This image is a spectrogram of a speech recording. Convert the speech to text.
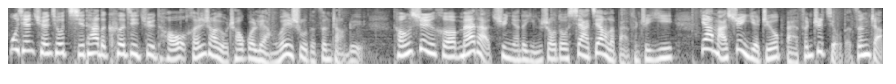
目前全球其他的科技巨头很少有超过两位数的增长率。腾讯和 Meta 去年的营收都下降了百分之一，亚马逊也只有百分之九的增长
